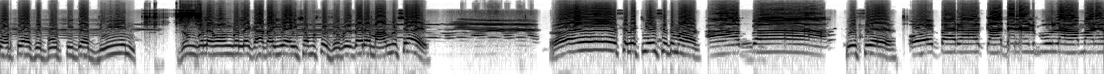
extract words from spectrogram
করতে আছে প্রতিটা দিন? জঙ্গলে মঙ্গলে কাটাইয়া এই সমস্ত জবের দ্বারে মানুষ আয়। ছেলে কি হয়েছে তোমার? আব্বা কি হয়েছে? ওই পাড়া কাদেরের বুলা আমারে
